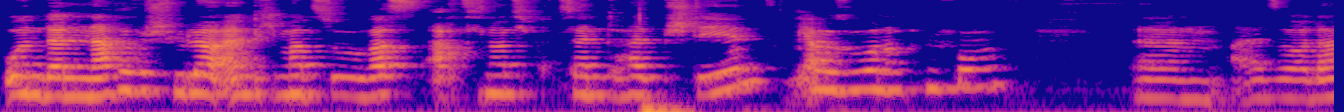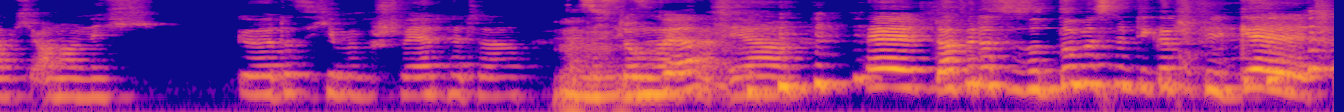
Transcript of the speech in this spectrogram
Und dann Nachhilfeschüler eigentlich immer zu was, 80, 90 Prozent halt bestehen, Ja. Klausuren und Prüfungen. Ähm, also da habe ich auch noch nicht gehört, dass sich jemand beschwert hätte. Mhm. Dass ich ich dumm wäre? Ja, hey, dafür, dass du so dumm bist, nimmt die ganz schön viel Geld.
